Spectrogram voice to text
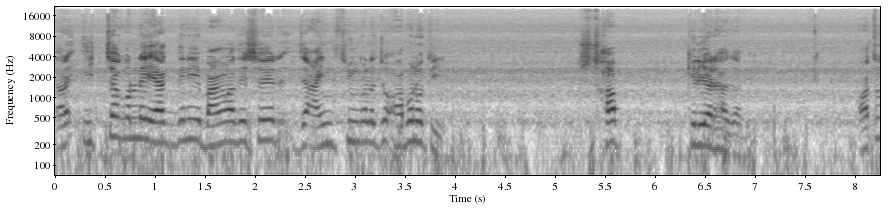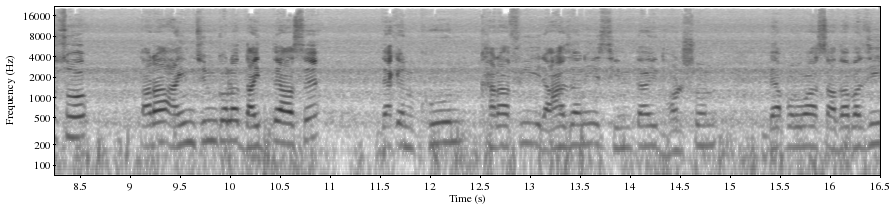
তারা ইচ্ছা করলে একদিনই বাংলাদেশের যে আইন শৃঙ্খলার যে অবনতি, সব ক্লিয়ার হয়ে যাবে। অথচ তারা আইন শৃঙ্খলার দায়িত্বে আছে। দেখেন, খুন, খারাপি, রাহাজানি, ছিনতাই, ধর্ষণ, বেপরোয়া, চাঁদাবাজি,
